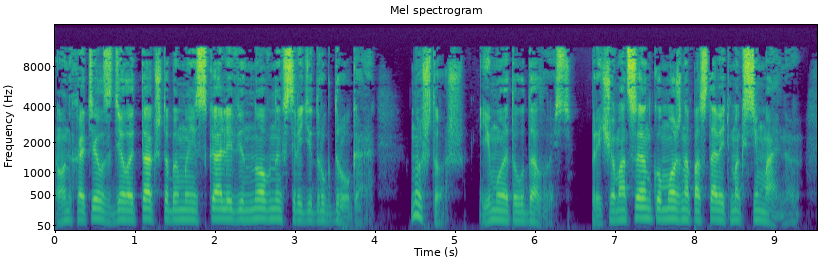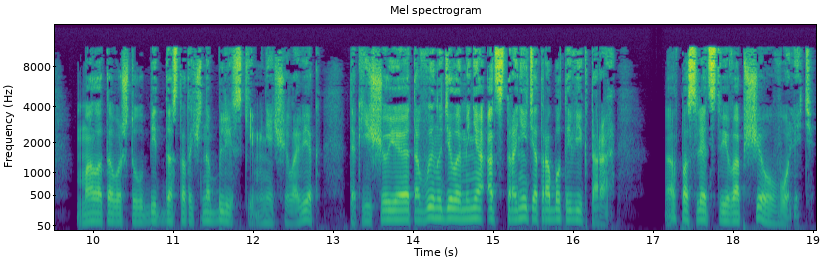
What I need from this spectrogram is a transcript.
Он хотел сделать так, чтобы мы искали виновных среди друг друга. Ну что ж, ему это удалось. Причем оценку можно поставить максимальную — Мало того, что убит достаточно близкий мне человек, так еще и это вынудило меня отстранить от работы Виктора, а впоследствии вообще уволить,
